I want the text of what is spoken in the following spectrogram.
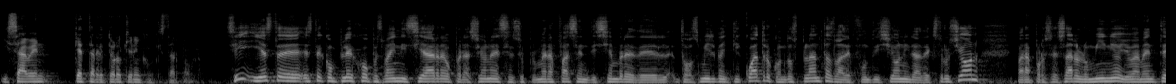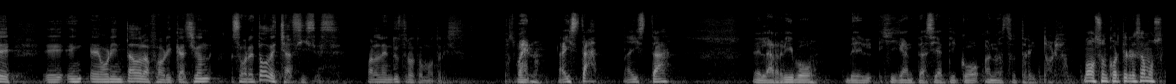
y saben qué territorio quieren conquistar, Pablo. Sí, y este, este complejo pues, va a iniciar operaciones en su primera fase en diciembre del 2024 con dos plantas, la de fundición y la de extrusión, para procesar aluminio y obviamente eh, eh, orientado a la fabricación, sobre todo de chasis para la industria automotriz. Pues bueno, ahí está, ahí está el arribo del gigante asiático a nuestro territorio. Vamos a un corte y regresamos.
